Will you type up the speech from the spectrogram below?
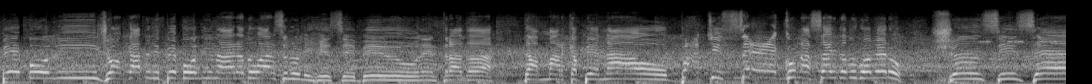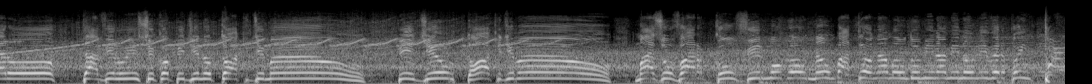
Pebolim, jogada de Pebolim na área do Arsenal. Ele recebeu na entrada da marca penal. Bate seco na saída do goleiro. Chance zero. Davi Luiz ficou pedindo toque de mão. Pediu toque de mão. Mas o VAR confirma o gol. Não bateu na mão do Minamino. Liverpool empata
